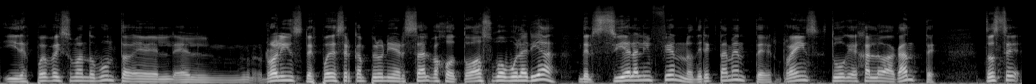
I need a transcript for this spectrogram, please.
Y después vais sumando puntos. El, Rollins, después de ser campeón universal, bajó toda su popularidad. Del cielo al infierno, directamente. Reigns tuvo que dejarlo vacante. Entonces,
